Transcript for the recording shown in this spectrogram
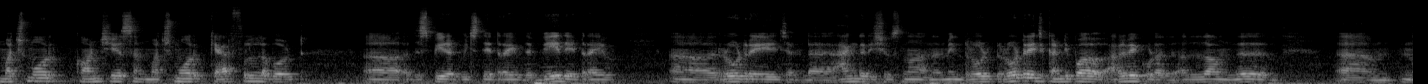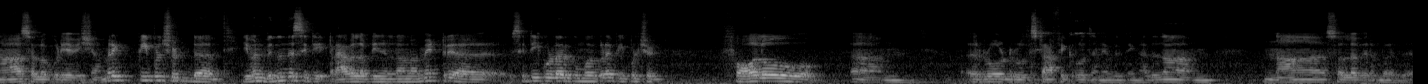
much more conscious and much more careful about the speed at which they drive the way they drive road rage and anger இஷ்யூஸ்லாம் அந்த மீன் ரோட் ரோட் ரேஜ் கண்டிப்பாக அறவே கூடாது அதுதான் வந்து நான் சொல்லக்கூடிய விஷயம். Like people should even within the city travel அப்படின்னு இருந்தாலுமே சிட்டிக்குள்ளே uh, இருக்கும்போது கூட people should follow road rules traffic rules and everything அதுதான் நான் சொல்ல விரும்புகிறது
